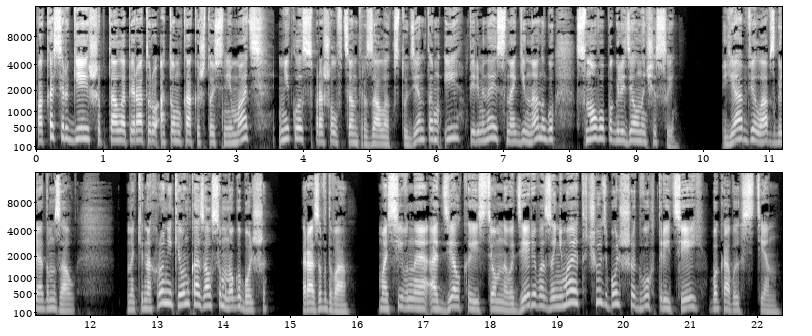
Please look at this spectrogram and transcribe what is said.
Пока Сергей шептал оператору о том, как и что снимать, Никлас прошел в центр зала к студентам и, переминаясь с ноги на ногу, снова поглядел на часы. Я обвела взглядом зал. На кинохронике он казался много больше. Раза в два. Массивная отделка из темного дерева занимает чуть больше двух третей боковых стен.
